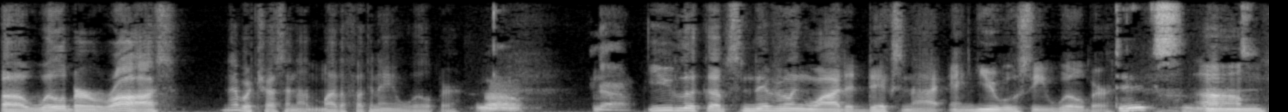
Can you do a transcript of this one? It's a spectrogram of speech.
uh, Wilbur Ross, never trust a motherfucking name Wilbur. No. no You look up sniveling water Dick's knot and you will see Wilbur. Dicks. Um,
